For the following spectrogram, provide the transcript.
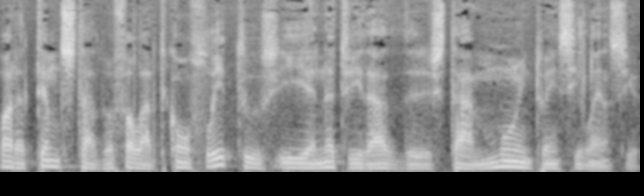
Ora, temos estado a falar de conflitos e a Natividade está muito em silêncio.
